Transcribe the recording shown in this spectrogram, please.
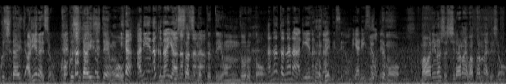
国史大ありえないですよ。国史大辞典を いやありえなくないよあ一なたなら。冊持ってって読んどると。あなたならありえなくないですよ。やり言そうです。っても周りの人知らない分かんないでしょ。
